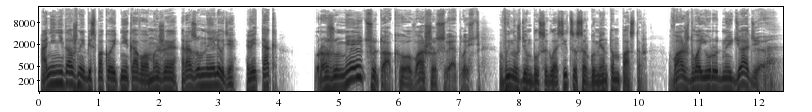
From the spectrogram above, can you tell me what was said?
Они не должны беспокоить никого, мы же разумные люди, ведь так?» «Разумеется так, ваша светлость», — вынужден был согласиться с аргументом пастор. «Ваш двоюродный дядя,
